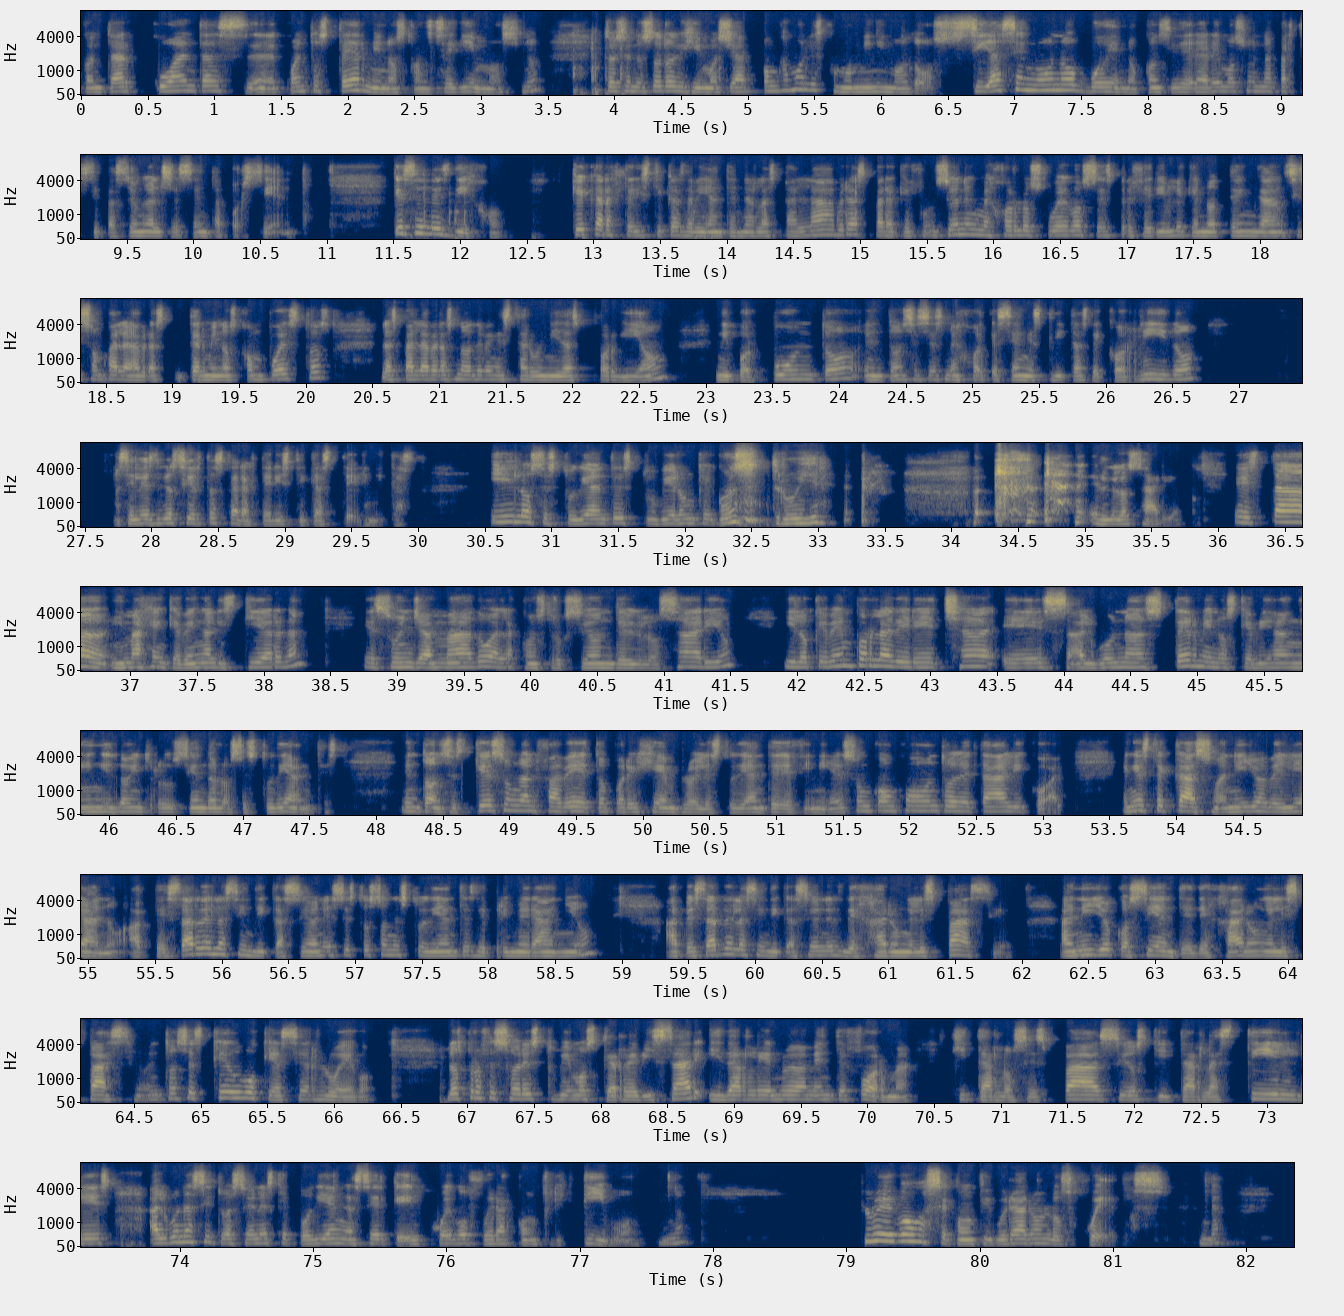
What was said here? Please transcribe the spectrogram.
contar cuántas, eh, cuántos términos conseguimos, ¿no? Entonces nosotros dijimos, ya pongámosles como mínimo dos. Si hacen uno, bueno, consideraremos una participación al 60%. ¿Qué se les dijo? ¿Qué características debían tener las palabras? Para que funcionen mejor los juegos es preferible que no tengan, si son palabras, términos compuestos, las palabras no deben estar unidas por guion ni por punto, entonces es mejor que sean escritas de corrido, se les dio ciertas características técnicas y los estudiantes tuvieron que construir el glosario. Esta imagen que ven a la izquierda es un llamado a la construcción del glosario y lo que ven por la derecha es algunos términos que habían ido introduciendo los estudiantes. Entonces, ¿qué es un alfabeto? Por ejemplo, el estudiante definía, es un conjunto de tal y cual. En este caso, anillo abeliano, a pesar de las indicaciones, estos son estudiantes de primer año, a pesar de las indicaciones dejaron el espacio. Anillo cociente, dejaron el espacio. Entonces, ¿qué hubo que hacer luego? Los profesores tuvimos que revisar y darle nuevamente forma quitar los espacios, quitar las tildes, algunas situaciones que podían hacer que el juego fuera conflictivo. Luego se configuraron los juegos.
